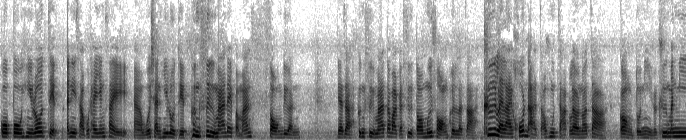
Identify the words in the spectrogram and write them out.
โกโปฮีโร่7อันนี้สาวผู้ไทยยังใส่อ่าเวอร์ชันฮีโร่7เพิ่งซื้อมาได้ประมาณ2เดือน เนี่ยจ้ะเพิ่งซื้อมาต่ว่าก็ซื้อต่อมือสองเพิ่นละจ้ะคือหลายๆคนอาจจะหูจักแล้วเนาะจ้ะกล้องตัวนี้ก็คือมันมี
